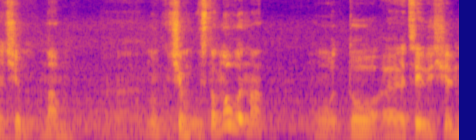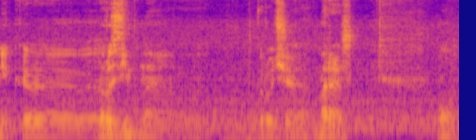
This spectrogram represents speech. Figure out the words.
е, чим нам е, ну, чим установлено, от, то цей лічильник розімкне коротше, мережу. От.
